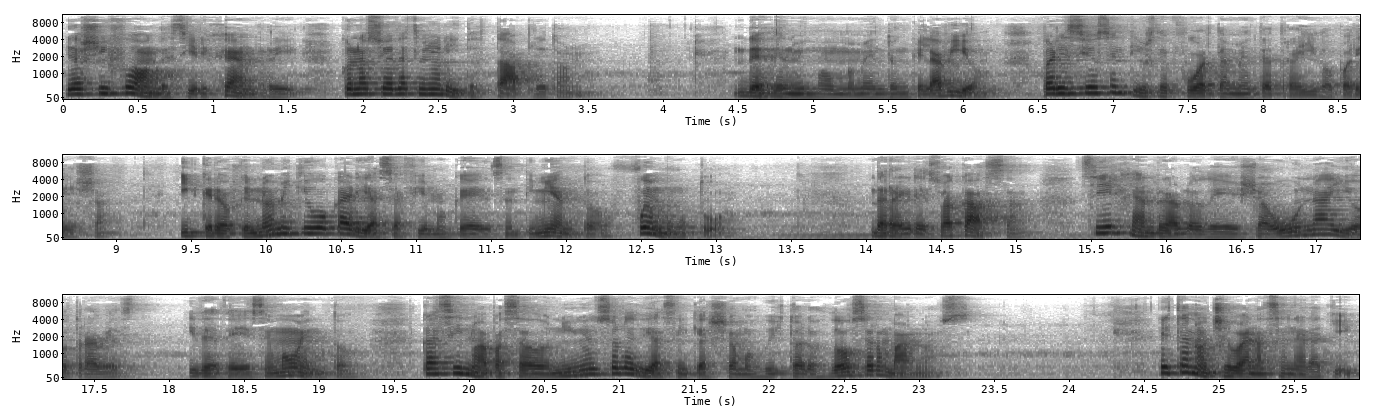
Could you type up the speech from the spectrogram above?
y allí fue donde Sir Henry conoció a la señorita Stapleton. Desde el mismo momento en que la vio, pareció sentirse fuertemente atraído por ella, y creo que no me equivocaría si afirmo que el sentimiento fue mutuo. De regreso a casa, Sir Henry habló de ella una y otra vez, y desde ese momento casi no ha pasado ni un solo día sin que hayamos visto a los dos hermanos. Esta noche van a cenar aquí,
